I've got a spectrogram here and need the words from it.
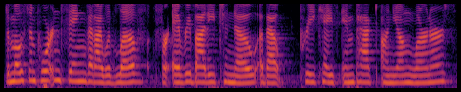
the most important thing that I would love for everybody to know about pre K's impact on young learners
